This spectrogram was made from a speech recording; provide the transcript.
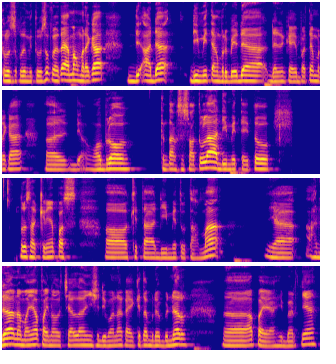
telusuk demi telusuk ternyata emang mereka di, ada di meet yang berbeda dan kayak ibaratnya mereka uh, ngobrol tentang sesuatu lah di meet itu. Terus akhirnya pas uh, kita di meet utama ya ada namanya final challenge di mana kayak kita benar-benar uh, apa ya ibaratnya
